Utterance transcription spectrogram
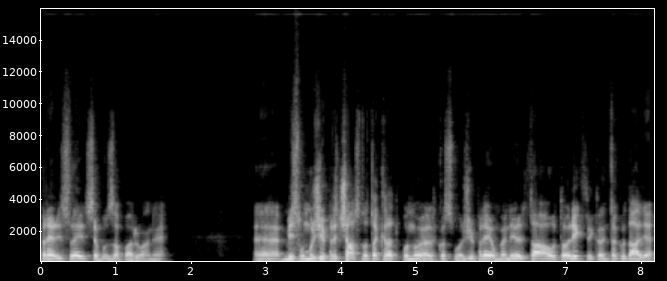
prej ali slej se bo zaprl. E, mi smo mu že predčasno takrat ponujali, kot smo že prej omenili, ta avtoelektrika in tako dalje.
